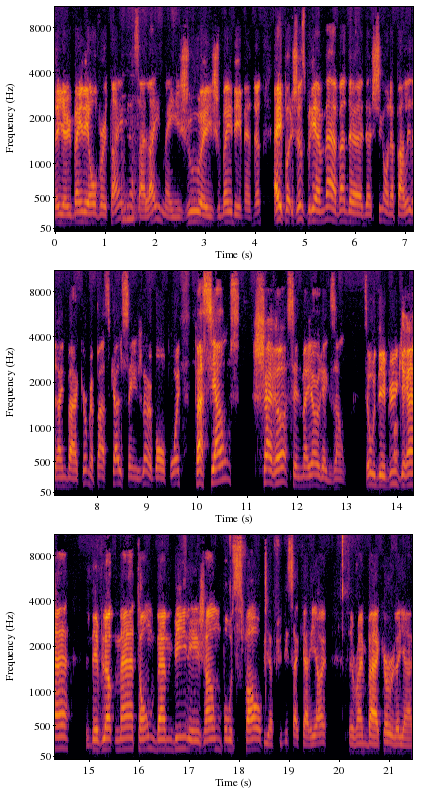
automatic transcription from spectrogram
Il y a eu bien des overtime, ça l'aide, mais il joue, il joue bien des minutes. Hey, juste brièvement, avant de, de je sais qu'on a parlé de Reinbacker, mais Pascal Saint-Gelais, un bon point. Patience, Chara, c'est le meilleur exemple au début, grand, le développement tombe, Bambi, les jambes pas aussi fort, puis il a fini sa carrière. C'est Rhinebacker, là, il, en,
